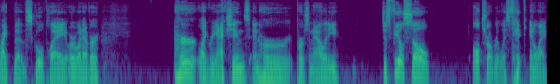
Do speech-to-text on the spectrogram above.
write the, the school play or whatever, her like reactions and her personality just feels so ultra realistic in a way.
